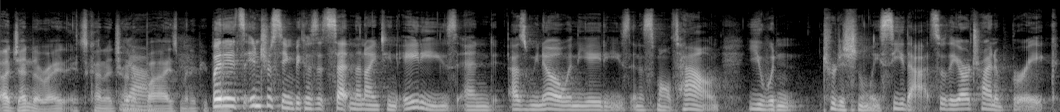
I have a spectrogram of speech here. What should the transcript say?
agenda, right? It's kind of trying Yeah. to buy as many people. but it's interesting because it's set in the 1980s and as we know in the 80s in a small town you wouldn't traditionally see that so they are trying to break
